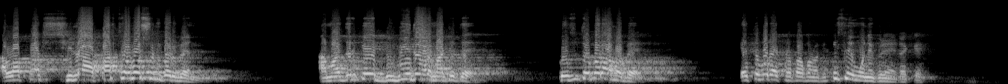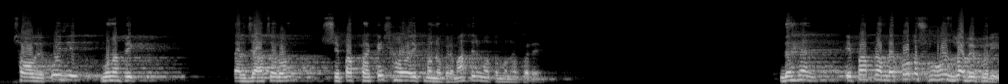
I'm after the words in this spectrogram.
আল্লাহ পাক শিলা, পাথর বর্ষণ করবেন। আমাদেরকে ডুবিয়ে দেওয়ার মাটিতে প্রস্তুত করা হবে। এত বড় একটা পাপ আমাকে কিছুই মনে করি এটাকে। স্বাভাবিক। ওই যে মুনাফিক তার যে আচরণ সে পাপটাকে স্বাভাবিক মনে করে, মাছের মতো মনে করে। দেখেন, এই পাপটা আমরা কত সহজ ভাবে করি।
